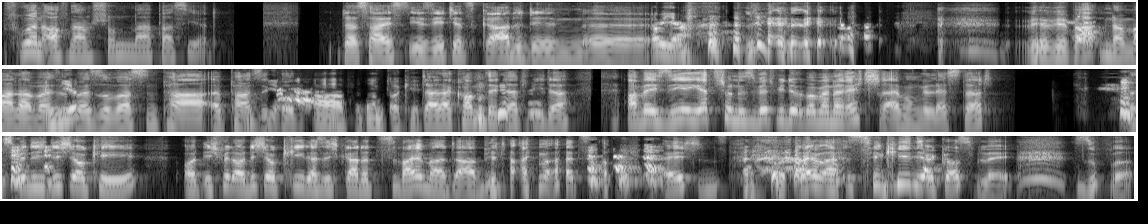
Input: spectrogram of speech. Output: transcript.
früheren Aufnahmen schon mal passiert. Das heißt, ihr seht jetzt gerade den. Äh, Oh ja. wir, wir warten normalerweise bei sowas ein paar, ein paar Sekunden. Ah, verdammt, okay. Da, da kommt er gerade wieder. Aber ich sehe jetzt schon, es wird wieder über meine Rechtschreibung gelästert. Das finde ich nicht okay. Und ich finde auch nicht okay, dass ich gerade zweimal da bin. Einmal als Operations und einmal als Tequilia Cosplay. Super.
